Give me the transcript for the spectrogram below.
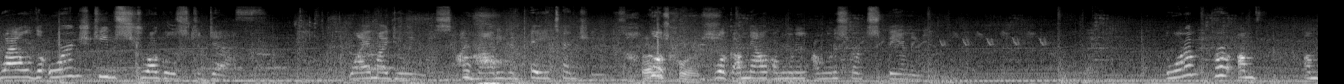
while the orange team struggles to death. Why am I doing this? I'm not even paying attention. That look, was close. look, I'm now I'm gonna I'm gonna start spamming it. The one I'm I'm I'm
